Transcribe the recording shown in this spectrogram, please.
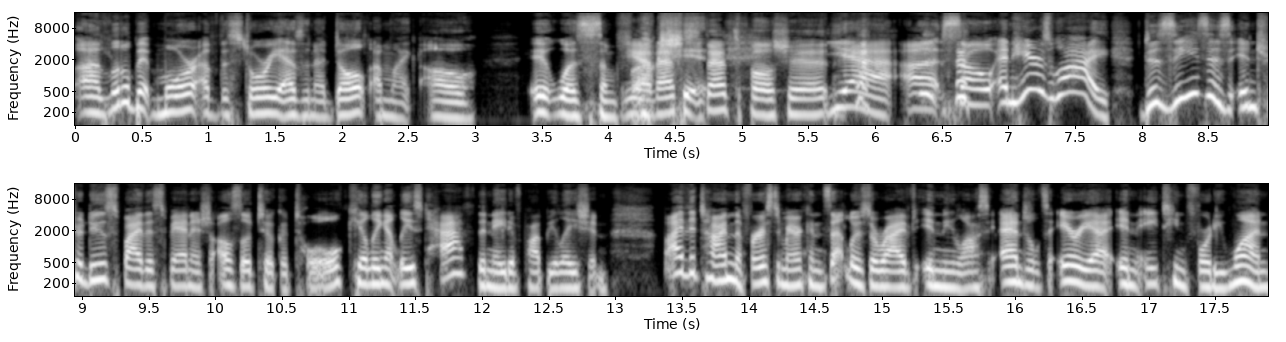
a little bit more of the story as an adult, I'm like, oh, it was some fuck Yeah, that's shit. that's bullshit. yeah. Uh, so, and here's why diseases introduced by the Spanish also took a toll, killing at least half the native population. By the time the first American settlers arrived in the Los Angeles area in 1841,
